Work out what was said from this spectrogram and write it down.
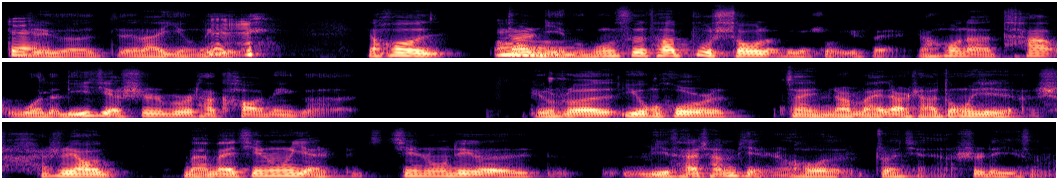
对这个来盈利的，然后 但是你们公司它不收了这个手续费，然后呢，它我的理解是不是它靠那个，比如说用户在你们那儿买点啥东西，还是要买卖金融衍金融这个理财产品，然后赚钱啊？是这意思吗？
